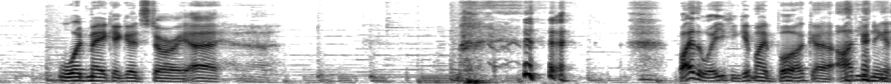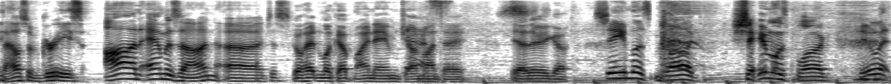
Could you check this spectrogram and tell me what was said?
would make a good story uh, By the way, you can get my book, uh, Odd Evening at the House of Greece, on Amazon. Uh, just go ahead and look up my name, John Yes. Monte. Yeah, there you go. Shameless plug. Shameless plug. do it.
